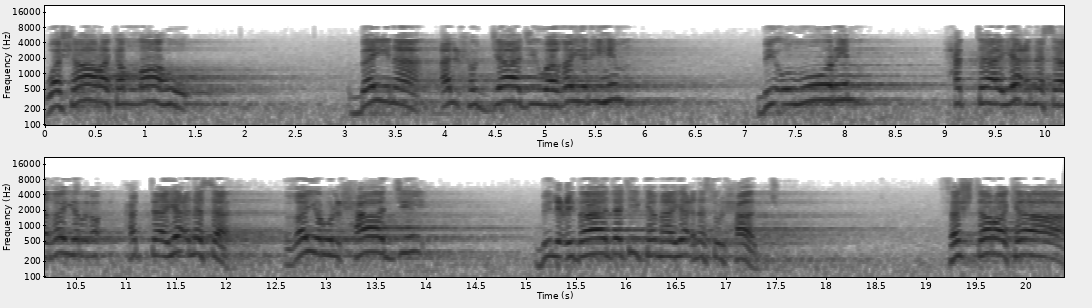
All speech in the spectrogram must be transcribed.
وشارك الله بين الحجاج وغيرهم بأمور حتى يأنس غير حتى يأنس غير الحاج بالعبادة كما يأنس الحاج. فاشتركا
